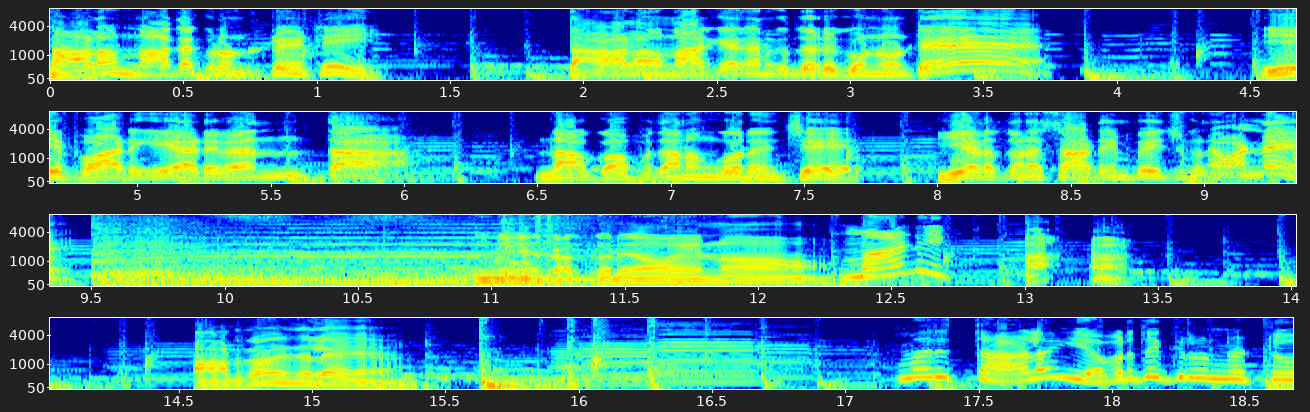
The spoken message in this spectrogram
తాళం నా దగ్గర ఉంటుంటేంటి తాళం నాకే కనుక దొరికి ఉంటే ఈ పాటికి అడవంతా నా గొప్పతనం గురించి ఈడతోనే సాటింపేసుకునేవాడిని నీ దగ్గర ఏమైనా? మాణిక్. అర్థమైందిలే. మరి తాళం ఎవరి దగ్గర ఉన్నట్టు?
